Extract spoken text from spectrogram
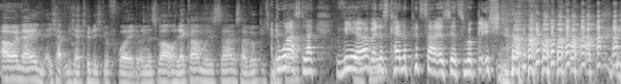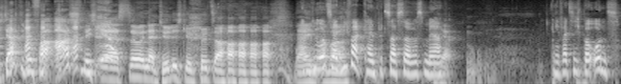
aber nein, ich habe mich natürlich gefreut. Und es war auch lecker, muss ich sagen. Es war wirklich lecker. du hast gesagt, wer, wenn es keine Pizza ist jetzt wirklich. ich dachte, du verarschst mich erst. So, natürlich gibt Pizza. nein, Die Uhrzeit liefert kein Pizzaservice mehr. ja, Jedenfalls nicht bei uns.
